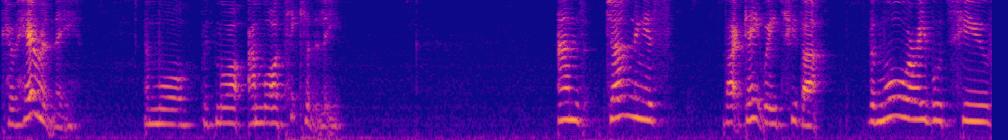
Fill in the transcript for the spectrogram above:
coherently and more with more and more articulately. And journaling is that gateway to that. The more we're able to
